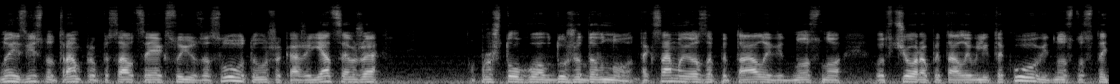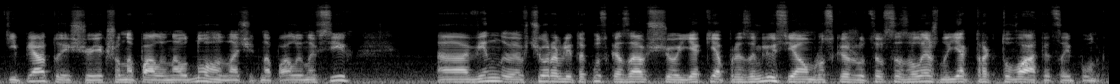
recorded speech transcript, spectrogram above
Ну і звісно, Трамп приписав це як свою заслугу, тому що каже: я це вже проштовхував дуже давно. Так само його запитали відносно, от вчора питали в літаку відносно статті 5, що якщо напали на одного, значить напали на всіх. Він е, вчора в літаку сказав, що як я приземлюсь, я вам розкажу. Це все залежно, як трактувати цей пункт.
